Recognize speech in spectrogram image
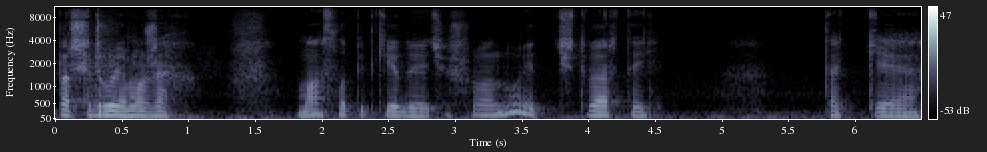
Перший, другий, може, масло підкидує чи що. Ну і четвертий. Таке.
